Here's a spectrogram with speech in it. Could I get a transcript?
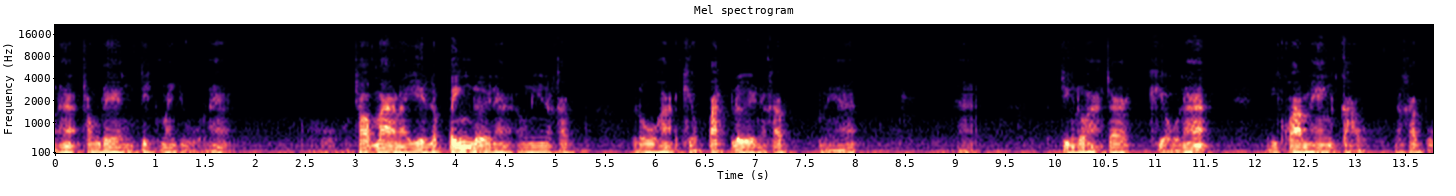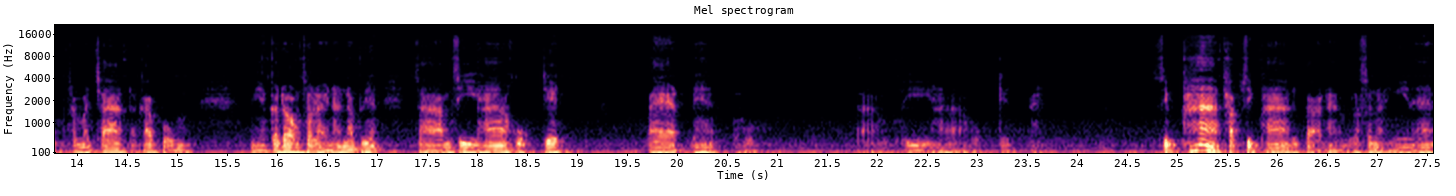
นะฮะทองแดงติดมาอยู่นะฮะชอบมากนะเห็นแล้วปิ๊งเลยนะฮะตรงนี้นะครับ โลหะเขียวปัดเลยนะครับ นี่ฮะฮะจริงโลหะจะเขียวนะฮะมีความแห้งเก่านะครับผมธรรมชาตินะครับผมเนี่ยกระดองเท่าไหร่นะนับดูเนี่ยสามสี่ห้าหกเจ็ดแปดนะฮะโอ้โหสามสี่ห้าหกเจ็ดแปดสิบห้าทับสิบห้าหรือเปล่านะฮะลักษณะอย่างนี้นะฮะ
